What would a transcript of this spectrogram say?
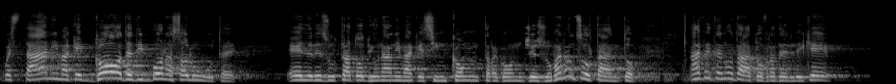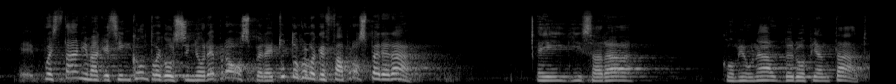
questa anima che gode di buona salute, è il risultato di un'anima che si incontra con Gesù. Ma non soltanto, avete notato, fratelli, che eh, quest'anima che si incontra col Signore prospera e tutto quello che fa prospererà. Egli sarà come un albero piantato,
